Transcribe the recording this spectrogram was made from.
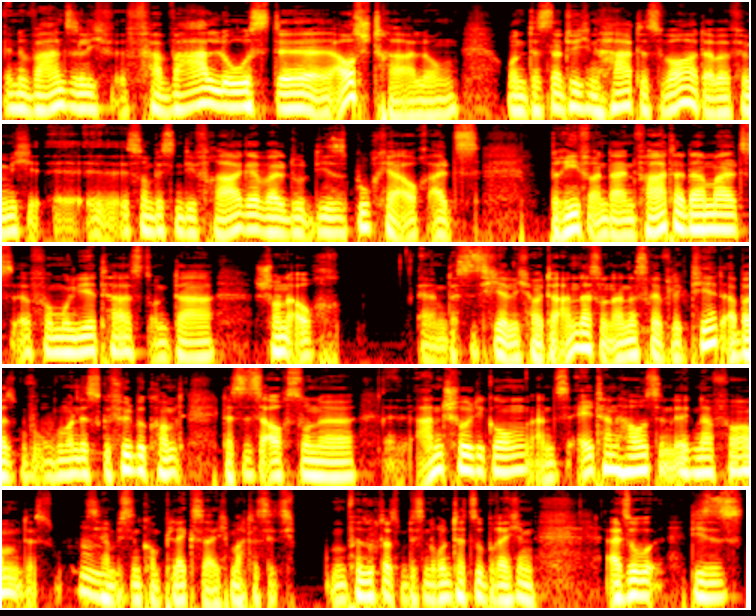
eine wahnsinnig verwahrloste Ausstrahlung. Und das ist natürlich ein hartes Wort, aber für mich äh, ist so ein bisschen die Frage, weil du dieses Buch ja auch als Brief an deinen Vater damals äh, formuliert hast und da schon auch ähm, das ist sicherlich heute anders und anders reflektiert, aber wo man das Gefühl bekommt, das ist auch so eine äh, Anschuldigung ans Elternhaus in irgendeiner Form. Das ist ja ein hm. bisschen komplexer. Ich mache das jetzt, ich versuche das ein bisschen runterzubrechen. Also dieses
